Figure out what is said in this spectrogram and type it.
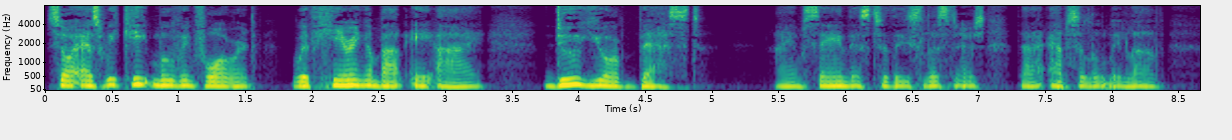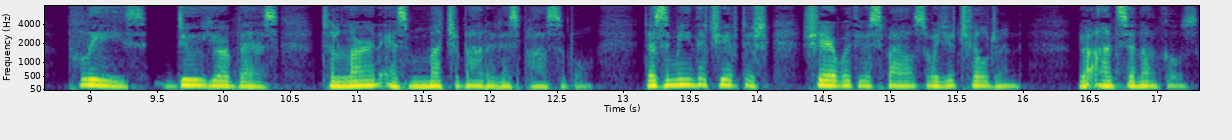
So as we keep moving forward with hearing about AI, do your best. I am saying this to these listeners that I absolutely love. please do your best to learn as much about it as possible. Doesn't mean that you have to sh- share with your spouse or your children, your aunts and uncles,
